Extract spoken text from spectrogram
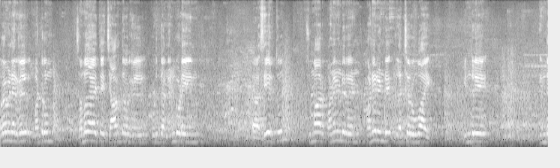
உறவினர்கள் மற்றும் சமுதாயத்தை சார்ந்தவர்கள் கொடுத்த நன்கொடையின் சேர்த்தும் சுமார் பன்னிரெண்டு பன்னிரெண்டு லட்சம் ரூபாய் இன்று இந்த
